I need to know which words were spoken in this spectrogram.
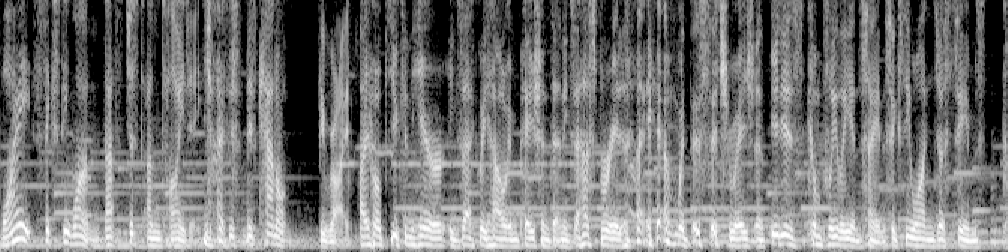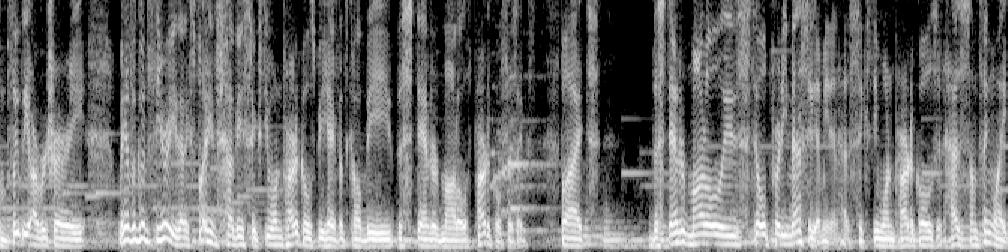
why 61? That's just untidy. Yes. This this cannot be right. I hope you can hear exactly how impatient and exasperated I am with this situation. It is completely insane. 61 just seems completely arbitrary. We have a good theory that explains how these 61 particles behave. It's called the, the standard model of particle physics. But the standard model is still pretty messy. I mean, it has 61 particles. It has something like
